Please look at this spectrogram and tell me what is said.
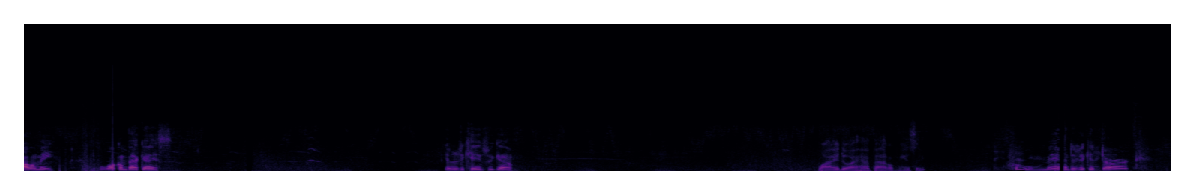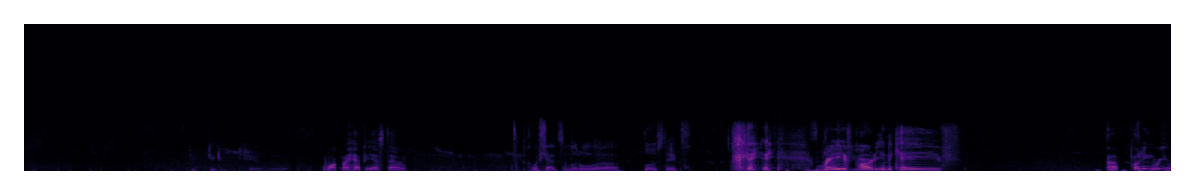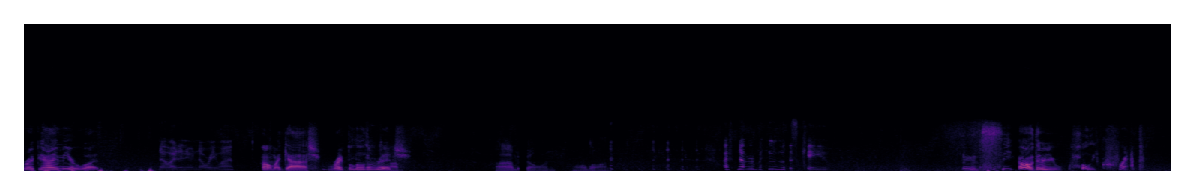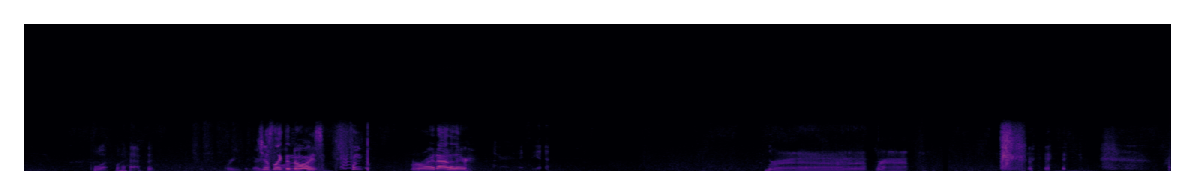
follow me. Welcome back, guys. Into the caves we go. Why do I have battle music? Oh man, did it get dark? Do, do, do, do. Walk my happy ass down. I wish I had some little uh, glow sticks. Rave party in the cave. Uh, Pudding, were you right behind me or what? No, I didn't even know where you went. Oh my gosh, right below the ridge. I'm going. Hold on. I've never been in this cave. I didn't even see. Oh, there you. Holy crap! What? What happened? Were you, are Just you like the noise. Thump. Right out of there. Alright, I see ya.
